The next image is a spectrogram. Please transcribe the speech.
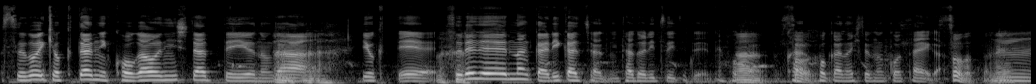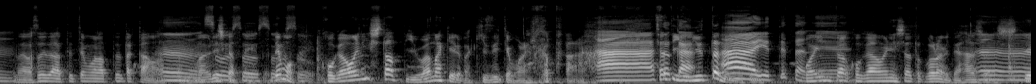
すごい極端に小顔にしたっていうのうんがよくて、それでなんかリカちゃんにたどり着いてたよね。他,、うんか他の人の答えが。そうだったね、うん。だからそれで当ててもらってた感はあまあ嬉しかったけど。でも小顔にしたって言わなければ気づいてもらえなかったから。あー ちゃんとそっか。言ったんだよあー言ってたね。ポイントは小顔にしたところみたいな話をして、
